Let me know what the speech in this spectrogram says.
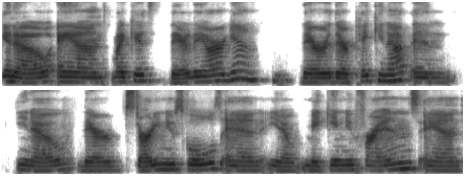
You know and my kids there they are again. They're they're picking up and you know they're starting new schools and you know making new friends and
